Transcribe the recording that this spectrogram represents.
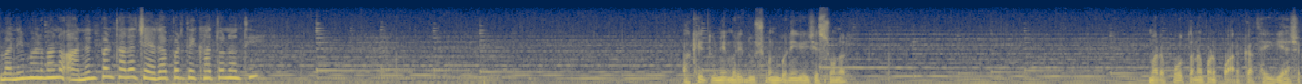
મને મળવાનો આનંદ પણ તારા ચહેરા પર દેખાતો નથી? આખી દુનિયા મારી દુશ્મન બની ગઈ છે સોનલ. મારા પોતાના પણ પારકા થઈ ગયા છે.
